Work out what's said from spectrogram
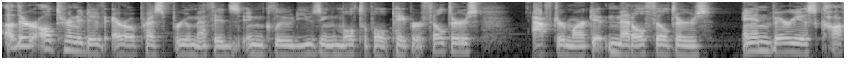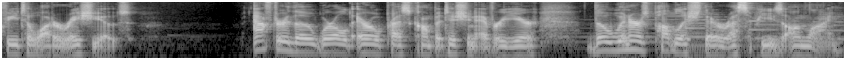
Other alternative AeroPress brew methods include using multiple paper filters, aftermarket metal filters, and various coffee to water ratios. After the World AeroPress competition every year, the winners publish their recipes online.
